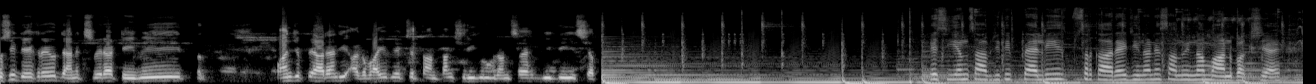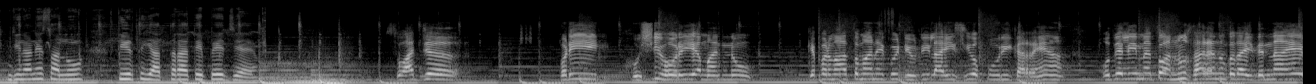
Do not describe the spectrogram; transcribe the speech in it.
ਤੁਸੀਂ ਦੇਖ ਰਹੇ ਹੋ ਦੈਨਿਕ ਸਵੇਰਾ ਟੀਵੀ। ਪੰਜ ਪਿਆਰਿਆਂ ਦੀ ਅਗਵਾਈ ਵਿੱਚ ਧੰਨ ਧੰਨ ਸ੍ਰੀ ਗੁਰੂ ਗ੍ਰੰਥ ਸਾਹਿਬ ਜੀ ਦੀ ਇਹ ਸੀਐਮ ਸਾਹਿਬ ਜੀ ਦੀ ਪਹਿਲੀ ਸਰਕਾਰ ਹੈ ਜਿਨ੍ਹਾਂ ਨੇ ਸਾਨੂੰ ਇੰਨਾ ਮਾਣ ਬਖਸ਼ਿਆ ਹੈ ਜਿਨ੍ਹਾਂ ਨੇ ਸਾਨੂੰ ਤੀਰਥ ਯਾਤਰਾ ਤੇ ਭੇਜਿਆ ਹੈ। ਸੋ ਅੱਜ ਬੜੀ ਖੁਸ਼ੀ ਹੋ ਰਹੀ ਹੈ ਮਨ ਨੂੰ ਕਿ ਪ੍ਰਮਾਤਮਾ ਨੇ ਕੋਈ ਡਿਊਟੀ ਲਾਈ ਸੀ ਉਹ ਪੂਰੀ ਕਰ ਰਹੇ ਹਾਂ। ਉਹਦੇ ਲਈ ਮੈਂ ਤੁਹਾਨੂੰ ਸਾਰਿਆਂ ਨੂੰ ਵਧਾਈ ਦਿੰਦਾ ਇਹ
